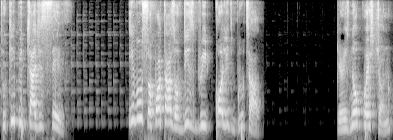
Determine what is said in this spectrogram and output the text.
to keep its charges safe. Even supporters of this breed call it brutal. There is no question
